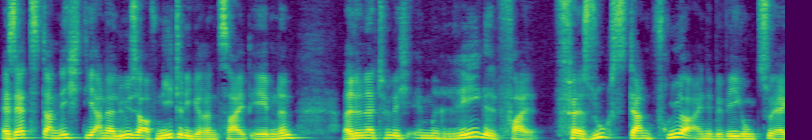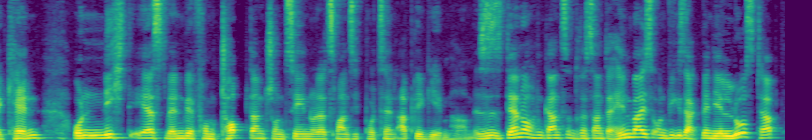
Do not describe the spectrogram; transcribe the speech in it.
ersetzt dann nicht die Analyse auf niedrigeren Zeitebenen, weil du natürlich im Regelfall versuchst dann früher eine Bewegung zu erkennen und nicht erst, wenn wir vom Top dann schon 10 oder 20 Prozent abgegeben haben. Es ist dennoch ein ganz interessanter Hinweis und wie gesagt, wenn ihr Lust habt,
